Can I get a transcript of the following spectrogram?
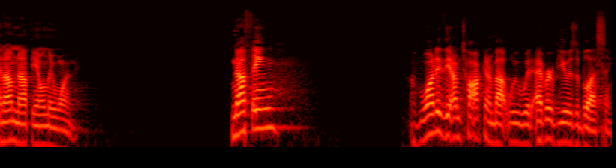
and I'm not the only one. Nothing of what I'm talking about we would ever view as a blessing.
